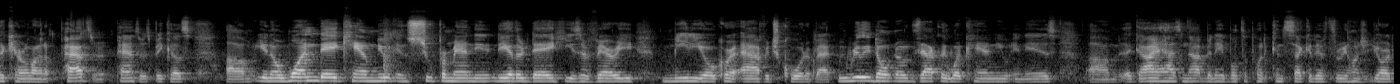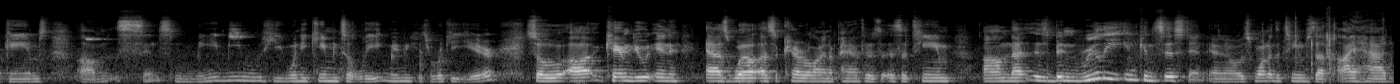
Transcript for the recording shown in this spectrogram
the Carolina Panthers because, um, you know, one day Cam Newton, Superman, the, the, other day he's a very mediocre, average quarterback. We really don't know exactly what Cam Newton is. Um, the guy has not been able to put consecutive 300 yard games um, since maybe he when he came into the league, maybe his rookie year. So uh, Cam Newton, as well as the Carolina Panthers, is a team um, that has been really inconsistent. And it was one of the teams that I had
